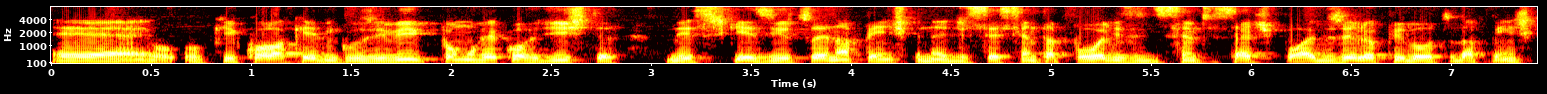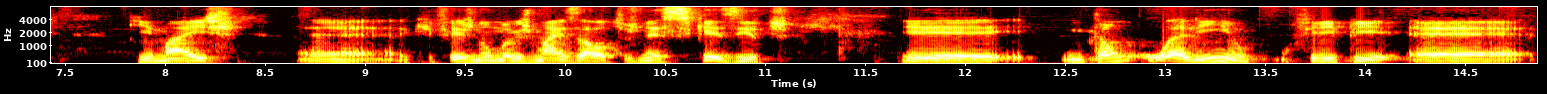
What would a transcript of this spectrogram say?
É, o que coloca ele, inclusive, como recordista nesses quesitos aí na Penske, né? De 60 poles e de 107 pódios, ele é o piloto da Penske que mais é, que fez números mais altos nesses quesitos. E, então, o Elinho, Felipe, é,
